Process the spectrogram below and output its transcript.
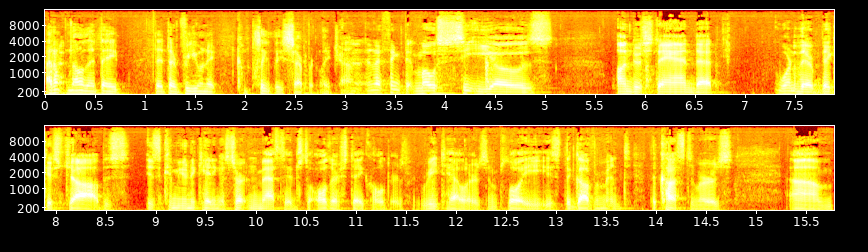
I don't know that they that they're viewing it completely separately, John. And I think that most CEOs understand that one of their biggest jobs is communicating a certain message to all their stakeholders retailers, employees, the government, the customers. Um,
